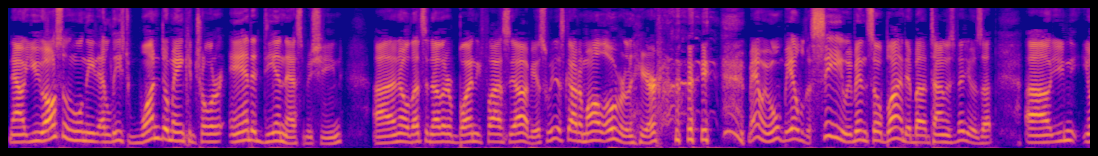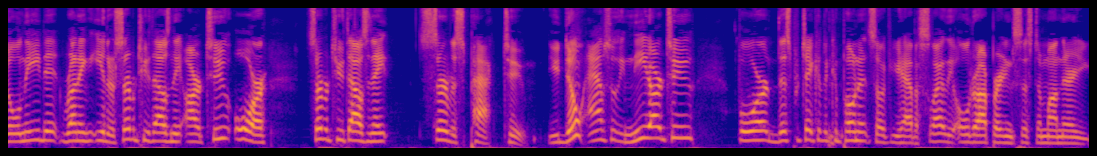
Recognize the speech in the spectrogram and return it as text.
Now, you also will need at least one domain controller and a DNS machine. Uh, I know that's another blinding flash the obvious. We just got them all over here. Man, we won't be able to see. We've been so blinded by the time this video is up. Uh, you, you'll need it running either Server 2008 R2 or Server 2008 Service Pack 2. You don't absolutely need R2 for this particular component, so if you have a slightly older operating system on there,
